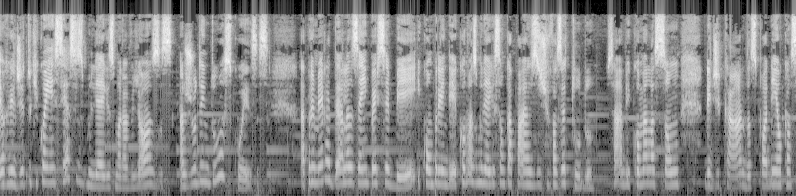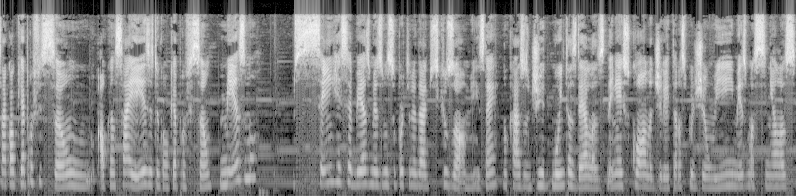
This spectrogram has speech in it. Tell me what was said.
eu acredito que conhecer essas mulheres maravilhosas ajuda em duas coisas. A primeira delas é em perceber e compreender como as mulheres são capazes de fazer tudo, sabe? Como elas são dedicadas, podem alcançar qualquer profissão, alcançar êxito em qualquer profissão, mesmo sem receber as mesmas oportunidades que os homens, né? No caso de muitas delas, nem a escola direito elas podiam ir, mesmo assim elas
